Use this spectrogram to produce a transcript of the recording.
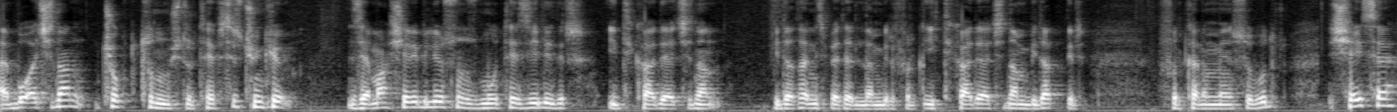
E, Bu açıdan çok tutulmuştur tefsir. Çünkü Zemahşeri biliyorsunuz mutezilidir. İtikadi açıdan bidata nispet edilen bir fırka. İtikadi açıdan bidat bir fırkanın mensubudur. Şeyse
